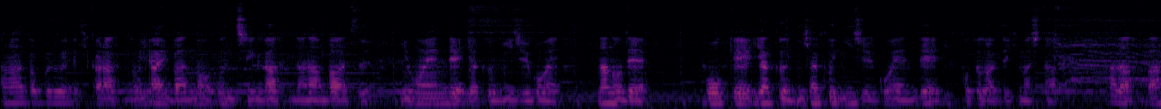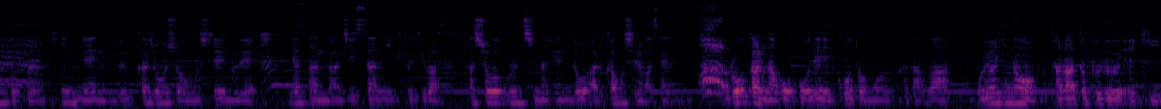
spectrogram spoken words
タラートプル駅から乗り合い版の運賃が7バーツ。日本円で約25円。なので合計約225円で行くことができました。ただバンコク近年物価上昇もしているので皆さんが実際に行く時は多少運賃の変動あるかもしれません。ローカルな方法で行こうと思う方は最寄りのタラートプルー駅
